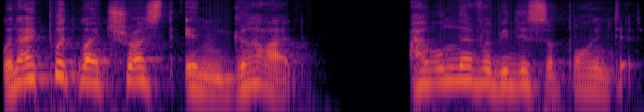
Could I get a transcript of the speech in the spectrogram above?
When I put my trust in God, I will never be disappointed.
